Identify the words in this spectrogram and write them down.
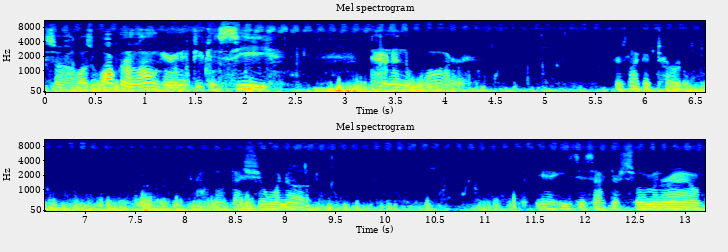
So I was walking along here and if you can see down in the water, there's like a turtle. I don't know if that's showing up But yeah, he's just out there swimming around.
